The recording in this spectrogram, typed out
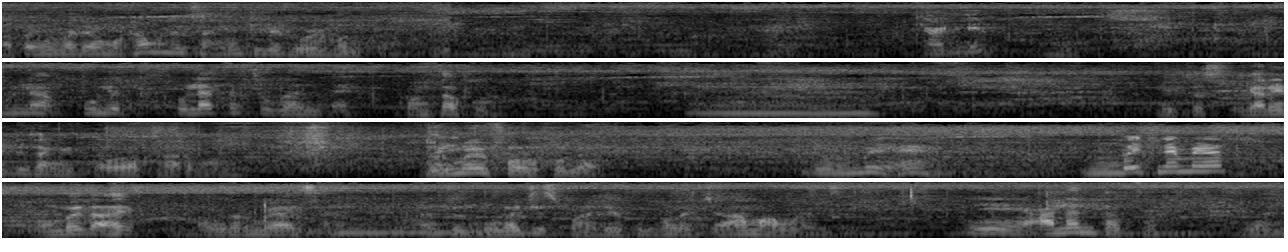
आता मी माझ्या मोठ्या मुलीला सांगेन तिचे डोळे बंद कर. काढले फुलं फुल फुलाचा सुगंध आहे. कोणता फुल? गॅरंटी सांगितलं ओळखणार म्हणून. दुर्मिळ फळ फुल आहे दुर्मिळ आहे. मुंबईत नाही मिळत? मुंबईत आहे. अगोदर मिळायचं. आणि तू बोलायचीच पण हे फुल मला जाम आवडायचं. हे अनंताचं. नाही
